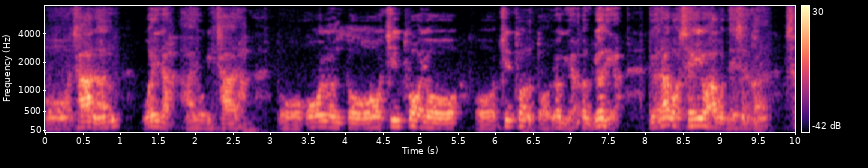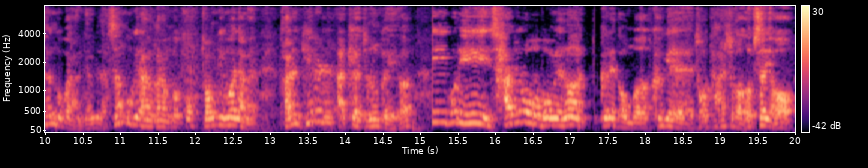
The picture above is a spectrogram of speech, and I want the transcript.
어, 자는 월이라, 아, 여기 자라. 또, 오는 또, 진토요, 어, 진토는 또 여기가, 그럼 연이야. 연하고 세요하고 되있으니까는 선국은 안 됩니다. 선국이라는 거는 뭐 꼭 좋은 게 뭐냐면 가는 길을 알려주는 거예요. 이분이 사주로 보면은 그래도 뭐 크게 좋다 할 수가 없어요.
